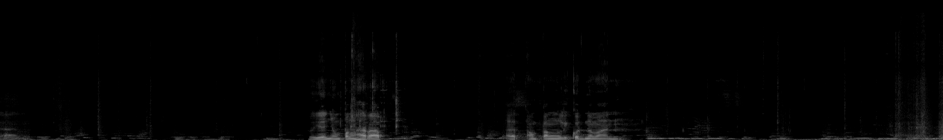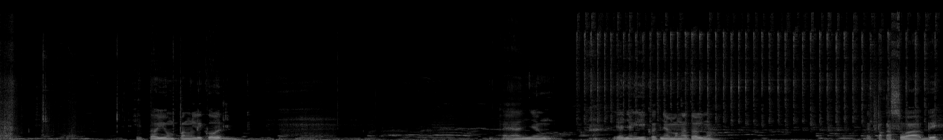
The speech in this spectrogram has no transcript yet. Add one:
Yan. So, yan yung pangharap. At ang panglikod naman. Ito yung panglikod. Ayan yung yan yung ikot niya mga tol no. Napakaswabe.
